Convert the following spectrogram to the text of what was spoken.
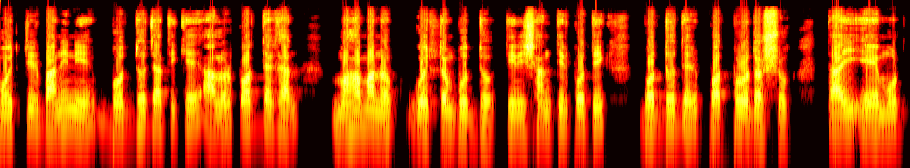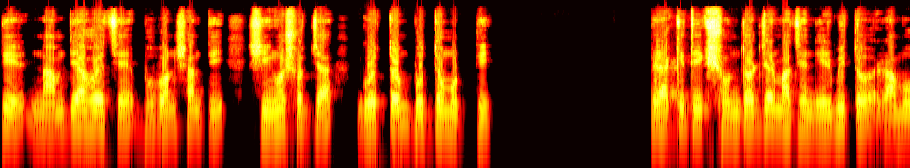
মৈত্রীর বাণী নিয়ে বৌদ্ধ জাতিকে আলোর পথ দেখান মহামানব গৌতম বুদ্ধ। তিনি শান্তির প্রতীক, বৌদ্ধদের পথ প্রদর্শক। তাই এ মূর্তির নাম দেওয়া হয়েছে ভুবন শান্তি সিংহসজ্জা গৌতম বুদ্ধ মূর্তি। প্রাকৃতিক সৌন্দর্যের মাঝে নির্মিত রামু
